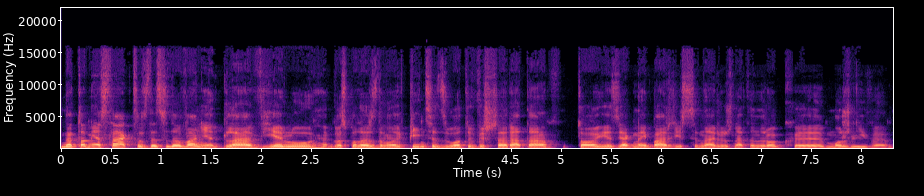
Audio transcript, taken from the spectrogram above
Natomiast tak, to zdecydowanie. Dla wielu gospodarstw domowych 500 zł wyższa rata to jest jak najbardziej scenariusz na ten rok y, możliwy.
